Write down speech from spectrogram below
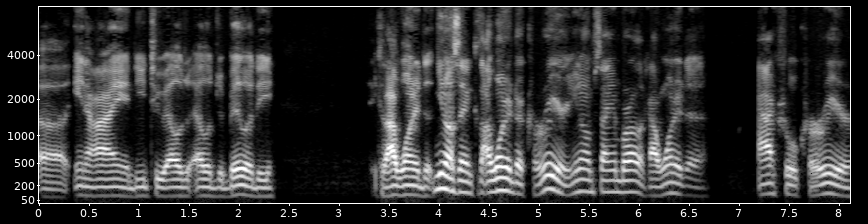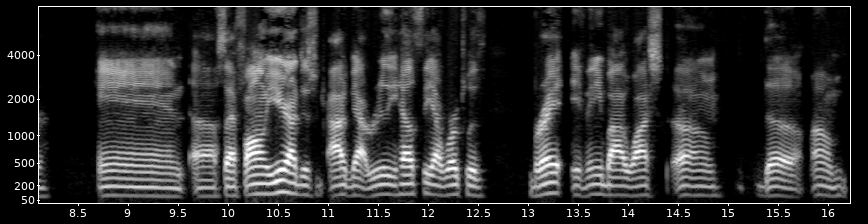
uh NI and D2 el- eligibility because I wanted to, you know I'm saying? Because I wanted a career, you know what I'm saying, bro? Like I wanted a actual career. And uh, so that following year, I just I got really healthy. I worked with Brett. If anybody watched um, the um,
